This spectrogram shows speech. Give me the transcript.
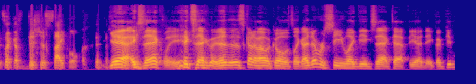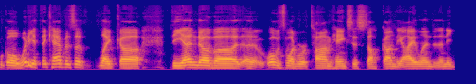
It's like a vicious cycle. Yeah, exactly, exactly. That- That's kind of how it goes. Like I never see like the exact happy ending. Like people go, "What do you think happens at like uh the end of uh, uh, what was the one where Tom Hanks is stuck on the island and then he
